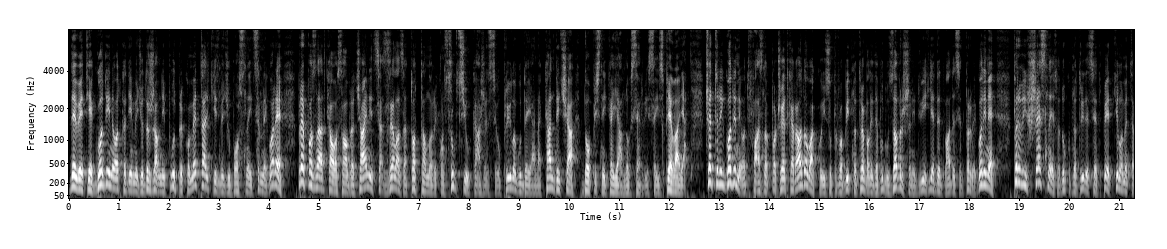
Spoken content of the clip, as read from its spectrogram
Devet je godine otkad je međudržavni put preko Metaljke između Bosne i Crne Gore prepoznat kao saobraćajnica zrela za totalnu rekonstrukciju, kaže se u prilogu Dejana Kandića, dopisnika javnog servisa iz Pljevanja. Četiri godine od faznog početka radova radova koji su prvobitno trebali da budu završeni 2021. godine, prvih 16 od ukupno 35 km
